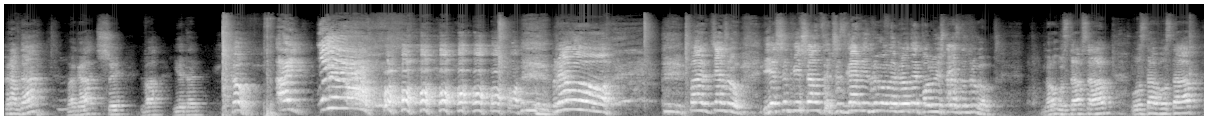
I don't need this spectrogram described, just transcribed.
Prawda? Uwaga, 3, 2, 1, go! Aj! Nie! Brawo! Parciarzu! Jeszcze dwie szanse. Czy zgarnie drugą nagrodę? Polujesz teraz na drugą. No, ustaw sam. Ustaw, ustaw.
